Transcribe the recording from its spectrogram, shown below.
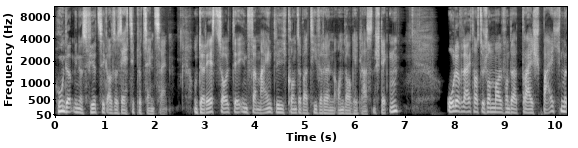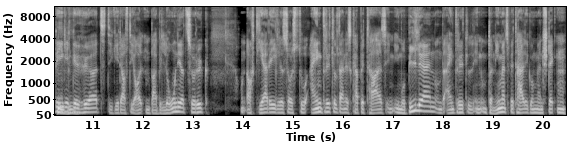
100 minus 40, also 60 Prozent sein. Und der Rest sollte in vermeintlich konservativeren Anlageklassen stecken. Oder vielleicht hast du schon mal von der Drei-Speichen-Regel mhm. gehört, die geht auf die alten Babylonier zurück. Und nach der Regel sollst du ein Drittel deines Kapitals in Immobilien und ein Drittel in Unternehmensbeteiligungen stecken.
